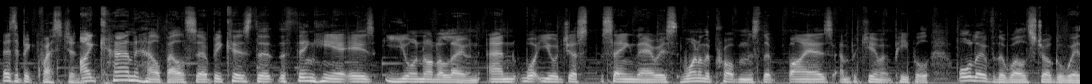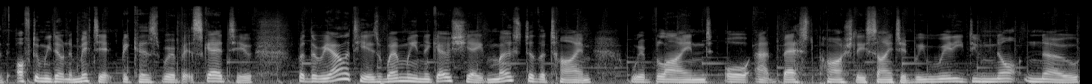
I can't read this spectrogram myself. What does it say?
there's a big question. I can help Elsa because the, the thing here is you're not alone. And what you're just saying there is one of the problems that buyers and procurement people all over the world struggle with. Often we don't admit it because we're a bit scared to. But the reality is, when we negotiate, most of the time we're blind or at best partially sighted. We really do not know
